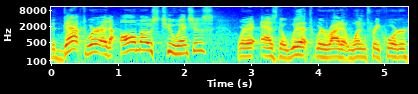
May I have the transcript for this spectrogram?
the depth, we're at almost two inches, whereas the width, we're right at one and three quarter.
